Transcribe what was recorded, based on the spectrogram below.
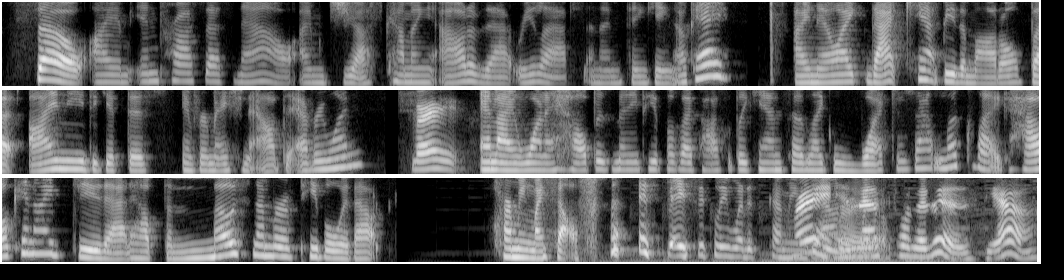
so I am in process now. I'm just coming out of that relapse and I'm thinking, okay, I know I that can't be the model, but I need to get this information out to everyone Right. and I want to help as many people as I possibly can. So like what does that look like? How can I do that? Help the most number of people without harming myself. is basically what it's coming Right. down And to. that's what it is. Yeah.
